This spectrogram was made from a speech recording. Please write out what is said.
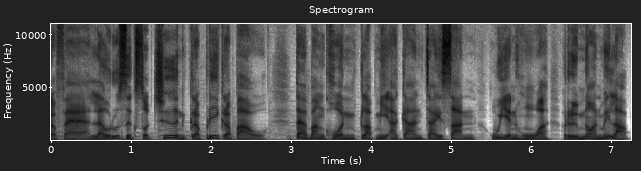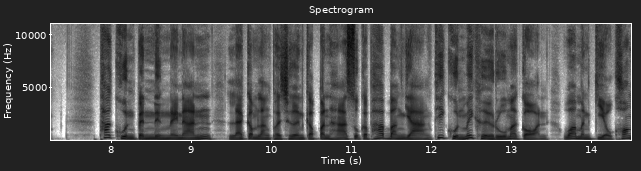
กาแฟแล้วรู้สึกสดชื่นกระปรี้กระเป๋า แต่บางคนกลับมีอาการใจสั่น เวียนหัว หรือนอนไม่หลับ ถ้าคุณเป็นหนึ่งในนั้น และกำลังเผชิญกับปัญหาสุขภาพบางอย่างที่คุณไม่เคยรู้มาก่อน ว่ามันเกี่ยวข้อง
